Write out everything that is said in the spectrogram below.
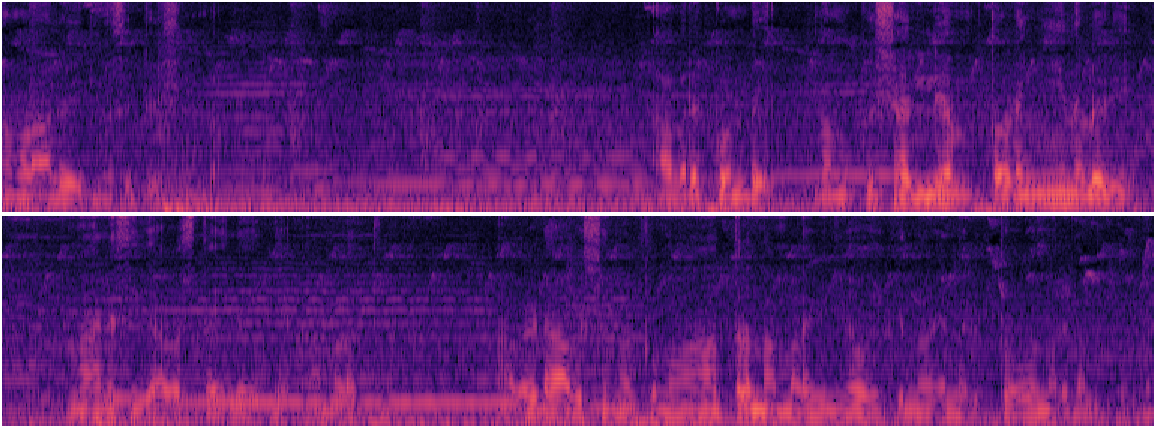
നമ്മൾ ആലോചിക്കുന്ന സിറ്റുവേഷൻ ഉണ്ട് അവരെ കൊണ്ട് നമുക്ക് ശല്യം തുടങ്ങി എന്നുള്ളൊരു മാനസികാവസ്ഥയിലേക്ക് നമ്മളെത്തുന്നു. അവരുടെ ആവശ്യങ്ങൾക്ക് മാത്രം നമ്മളെ വിനിയോഗിക്കുന്നു എന്നൊരു തോന്നൽ നമുക്കുണ്ട്.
